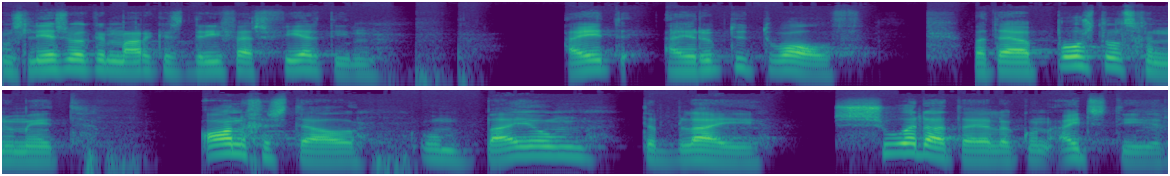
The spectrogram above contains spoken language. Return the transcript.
Ons lees ook in Markus 3 vers 14. Hy het hy roep toe 12 wat hy apostels genoem het aangestel om by hom te bly sodat hy hulle kon uitstuur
